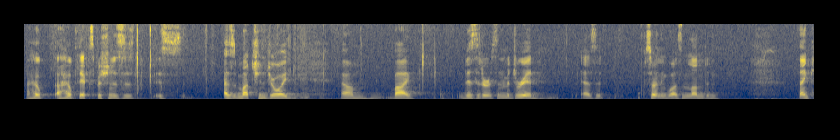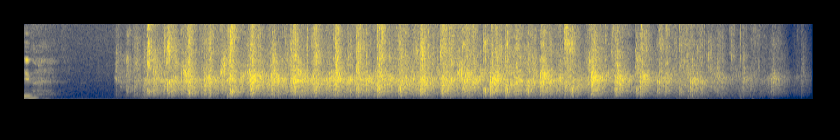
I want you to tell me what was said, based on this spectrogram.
I hope I hope the exhibition is is, is as much enjoyed um, by visitors in Madrid as it certainly was in London. Thank you.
